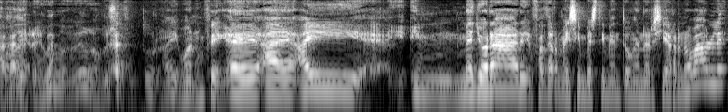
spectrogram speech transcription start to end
a Galicia. Joder, eu, eu vexo futuro. Aí, bueno, en fin. Eh, eh hai, eh, hai mellorar e facer máis investimento en enerxía renovable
